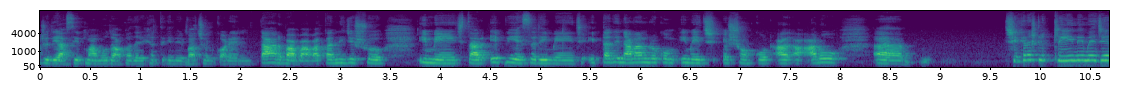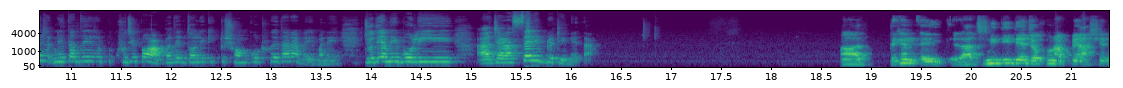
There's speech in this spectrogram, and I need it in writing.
যদি আসিফ মাহমুদ আপনাদের এখান থেকে নির্বাচন করেন তার বাবা বা তার নিজস্ব ইমেজ তার এপিএস এর ইমেজ ইত্যাদি নানান রকম ইমেজ সংকট আ- আ- আরও আহ, সেখানে আসলে ক্লিন ইমেজের নেতাদের খুঁজে পাওয়া আপনাদের দলে কি একটু সংকট হয়ে দাঁড়াবে? মানে যদি আমি বলি যারা সেলিব্রিটি নেতা। দেখেন, এই রাজনীতিতে যখন আপনি আসেন,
